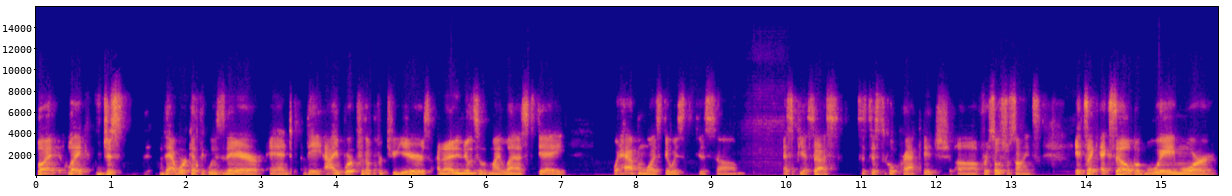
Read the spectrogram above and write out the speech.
but like just that work ethic was there, and they, I worked for them for two years, and I didn't know until my last day. What happened was there was this. Um, SPSS, statistical package uh, for social science. It's like Excel, but way more,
